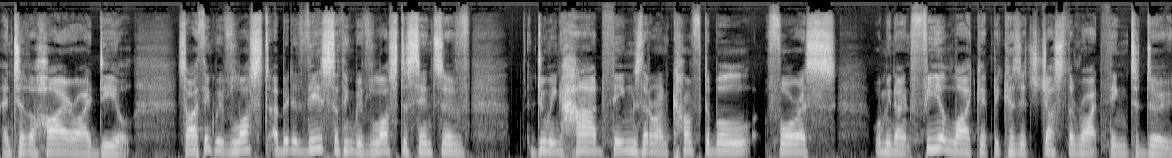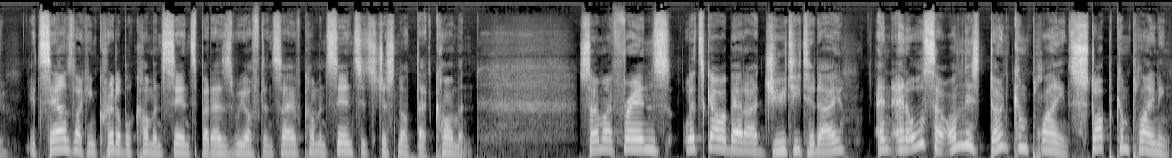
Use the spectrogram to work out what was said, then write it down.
and to the higher ideal. So I think we've lost a bit of this. I think we've lost a sense of doing hard things that are uncomfortable for us when we don't feel like it because it's just the right thing to do. It sounds like incredible common sense, but as we often say of common sense, it's just not that common. So, my friends, let's go about our duty today. And, and also on this, don't complain. Stop complaining.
